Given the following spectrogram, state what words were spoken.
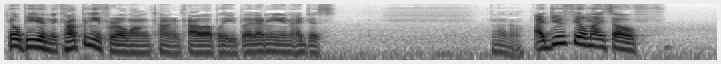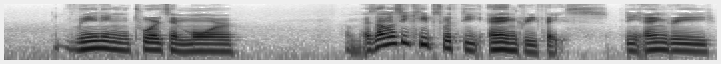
He'll be in the company for a long time probably, but I mean I just I don't know. I do feel myself leaning towards him more um, as long as he keeps with the angry face. The angry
